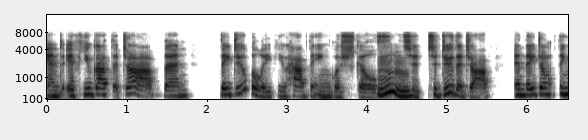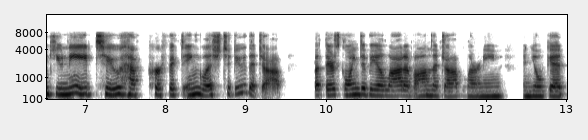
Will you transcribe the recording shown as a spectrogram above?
And if you got the job, then they do believe you have the English skills mm. to, to do the job. And they don't think you need to have perfect English to do the job. But there's going to be a lot of on the job learning, and you'll get,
